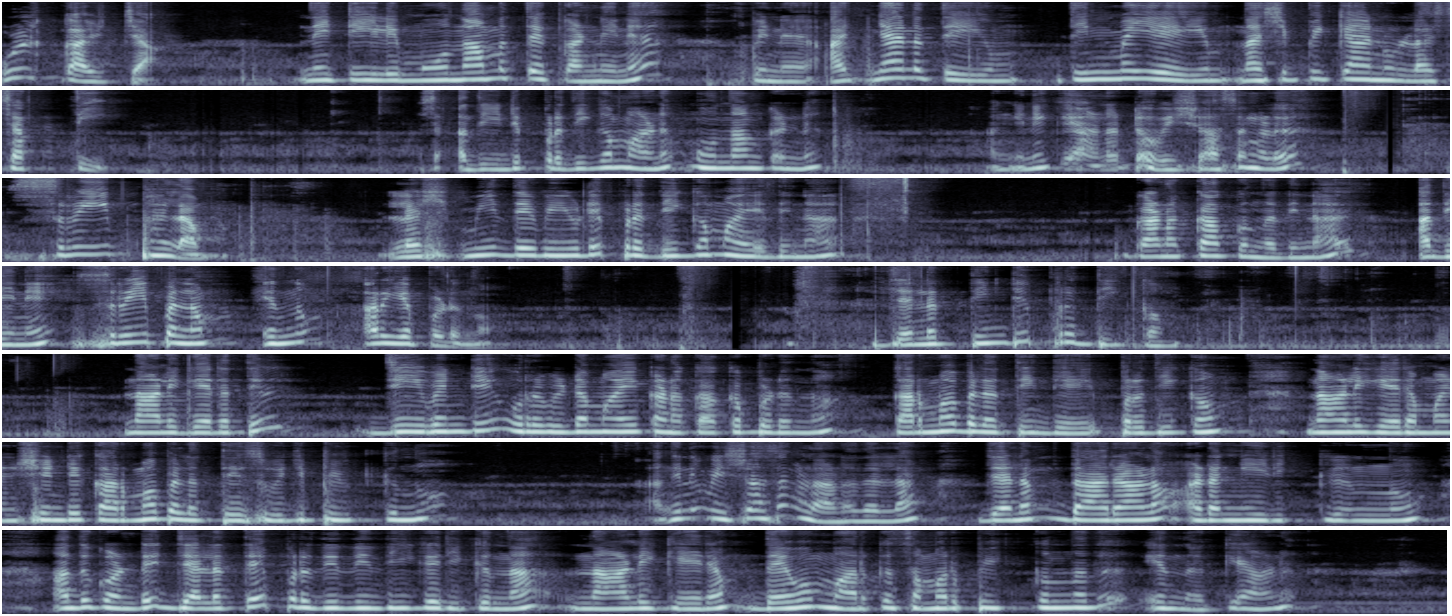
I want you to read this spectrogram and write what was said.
ഉൾക്കാഴ്ച. നെറ്റിയിലെ മൂന്നാമത്തെ കണ്ണിന് പിന്നെ അജ്ഞാനത്തെയും തിന്മയെയും നശിപ്പിക്കാനുള്ള ശക്തി. അതിന്റെ പ്രതീകമാണ് മൂന്നാം കണ്ണ്. അങ്ങനെയൊക്കെയാണ് കേട്ടോ വിശ്വാസങ്ങൾ ശ്രീഫലം. ലക്ഷ്മി ദേവിയുടെ പ്രതീകമായതിനാൽ കണക്കാക്കുന്നതിനാൽ അതിനെ ശ്രീഫലം എന്നും അറിയപ്പെടുന്നു. ജലത്തിന്റെ പ്രതീകം. നാളികേരത്തിൽ ജീവന്റെ ഉറവിടമായി കണക്കാക്കപ്പെടുന്ന കർമ്മബലത്തിന്റെ പ്രതീകം നാളികേരം മനുഷ്യന്റെ കർമ്മബലത്തെ സൂചിപ്പിക്കുന്നു. അങ്ങനെ വിശ്വാസങ്ങളാണ് അതെല്ലാം. ജലം ധാരാളം അടങ്ങിയിരിക്കുന്നു. അതുകൊണ്ട് ജലത്തെ പ്രതിനിധീകരിക്കുന്ന നാളികേരം ദേവന്മാർക്ക് സമർപ്പിക്കുന്നത് എന്നൊക്കെയാണ്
